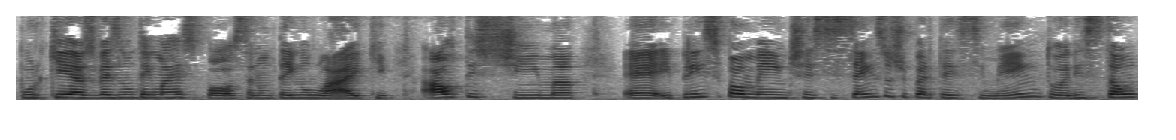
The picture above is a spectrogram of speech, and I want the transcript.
porque às vezes não tem uma resposta, não tem o um like, autoestima é, e principalmente esse senso de pertencimento, eles estão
